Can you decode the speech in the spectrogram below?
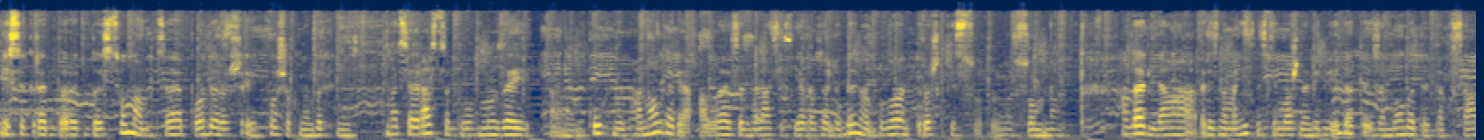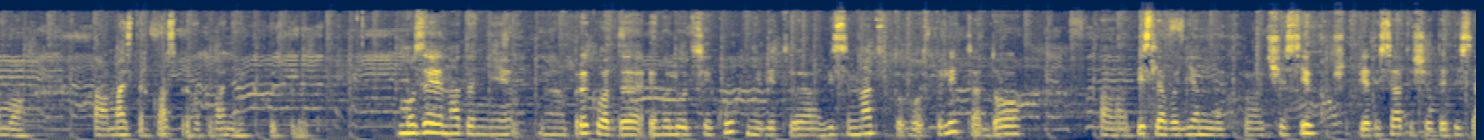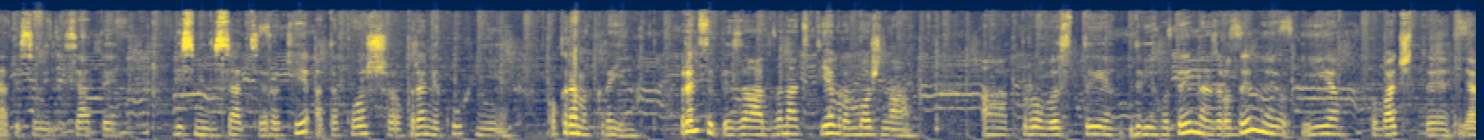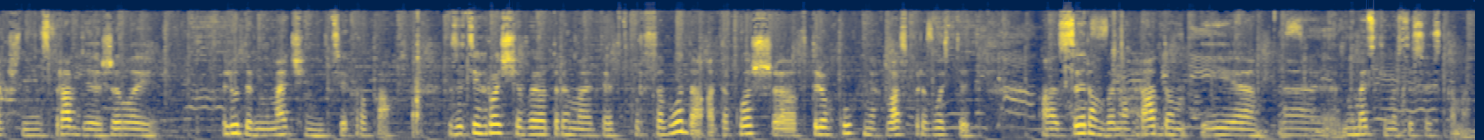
І секрет боротьби з сумом це подорож і пошук нових місць. На цей раз це був музей е, кухні в Гановері, але за 12 євро за людину було трошки ну, сумно. Але для різноманітності можна відвідати і замовити так само е, майстер-клас приготування якихось блюд. В музеї надані е, приклади еволюції кухні від е, 18 століття до післявоєнних е, часів 50, 60, 70, 80 роки, а також окремі кухні окремих країн. В принципі, за 12 євро можна провести 2 години з родиною і побачити, як ж насправді жили люди в Німеччині в цих роках. За ці гроші ви отримаєте екскурсовода, а також е, в трьох кухнях вас пригостять а, сиром, виноградом і е, німецькими сосисками.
